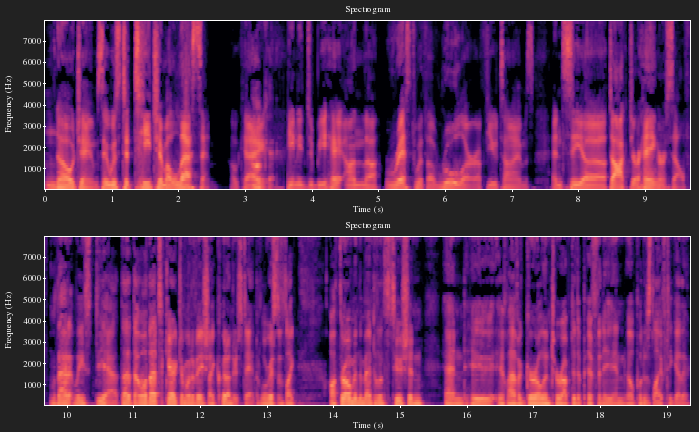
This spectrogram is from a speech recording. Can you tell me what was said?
No, James. It was to teach him a lesson. Okay. Okay. He needs to be hit on the wrist with a ruler a few times and see a doctor hang herself. Well, that at least, yeah. That, that well, that's a character motivation I could understand. Dolores is like, I'll throw him in the mental institution, and he, he'll have a girl interrupted epiphany, and he'll put his life together.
